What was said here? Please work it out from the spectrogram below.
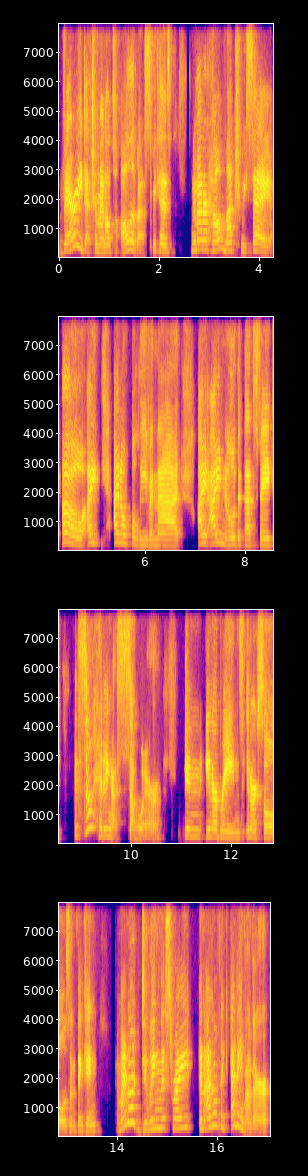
very detrimental to all of us because no matter how much we say oh i i don't believe in that. I i know that that's fake it's still hitting us somewhere in in our brains in our souls and thinking am I not doing this right? And I don't think any mother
